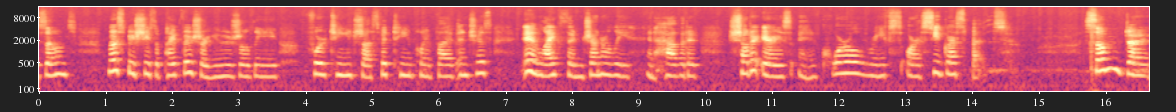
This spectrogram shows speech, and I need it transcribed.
zones. Most species of pipefish are usually 14 to 15.5 inches in length and generally inhabited sheltered areas and coral reefs or seagrass beds. Some di-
